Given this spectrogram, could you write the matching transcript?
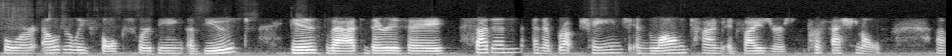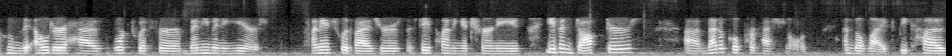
for elderly folks who are being abused is that there is a sudden and abrupt change in longtime advisors, professionals uh, whom the elder has worked with for many, many years financial advisors, estate planning attorneys, even doctors, uh, medical professionals, and the like, because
